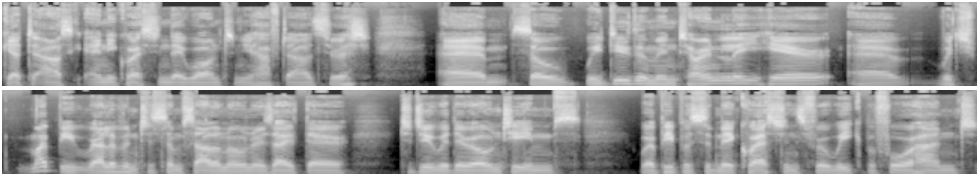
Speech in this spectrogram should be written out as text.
get to ask any question they want and you have to answer it. Um, so we do them internally here, uh, which might be relevant to some salon owners out there to do with their own teams, where people submit questions for a week beforehand,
